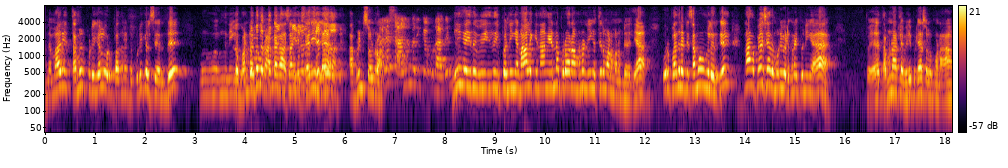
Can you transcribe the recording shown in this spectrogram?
இந்த மாதிரி தமிழ் குடிகள் ஒரு பதினெட்டு குடிகள் சேர்ந்து நீங்க பண்றது ஒரு அட்டகாசம் இது சரியில்லை. அப்படின்னு சொல்றோம். அரசு அனுமதிக்க கூடாது நீங்க இது இது இப்போ நீங்க நாளைக்கு நாங்க என்ன ப்ரோக்ராம் பண்ணோம் நீங்க தீர்மானம் பண்ண முடியாது இல்லையா? ஒரு பதினெட்டு சமூகங்கள் இருக்கு. நாங்க பேசி அதை முடிவு எடுக்கிறோம் இப்போ நீங்க இப்போ தமிழ்நாட்டில் வெளிப்படையாக சொல்லப்போனால்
